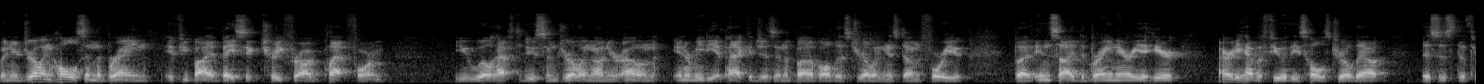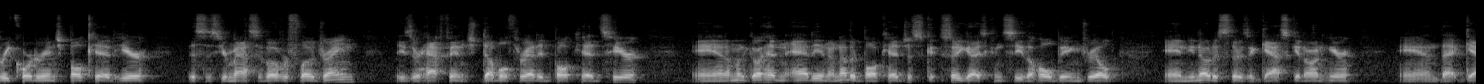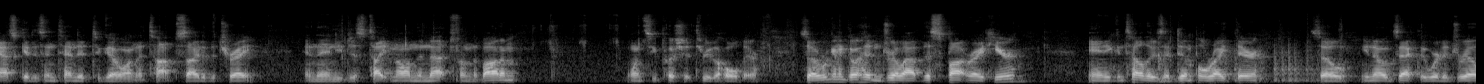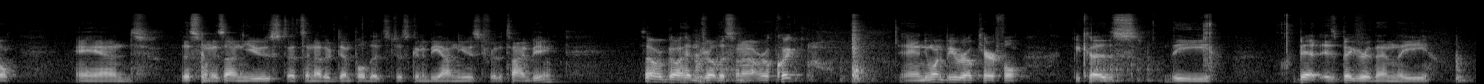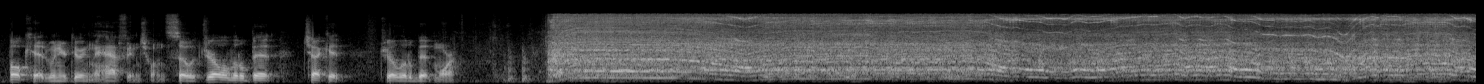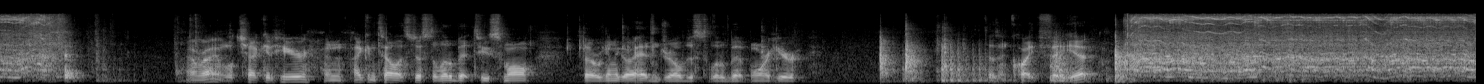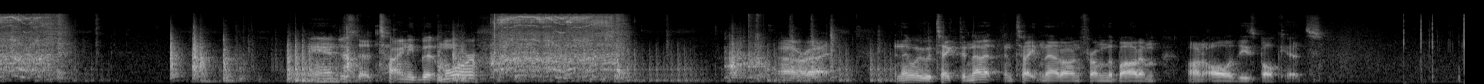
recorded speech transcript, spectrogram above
when you're drilling holes in the brain, if you buy a basic TreeFrog platform, you will have to do some drilling on your own. Intermediate packages and above, all this drilling is done for you. But inside the brain area here, I already have a few of these holes drilled out. This is the three quarter inch bulkhead here. This is your massive overflow drain. These are half inch double threaded bulkheads here. And I'm going to go ahead and add in another bulkhead just so you guys can see the hole being drilled. And you notice there's a gasket on here and that gasket is intended to go on the top side of the tray and then you just tighten on the nut from the bottom once you push it through the hole there. So we're going to go ahead and drill out this spot right here and you can tell there's a dimple right there so you know exactly where to drill and this one is unused that's another dimple that's just going to be unused for the time being so we'll go ahead and drill this one out real quick and you want to be real careful because the bit is bigger than the bulkhead when you're doing the half inch ones so drill a little bit check it drill a little bit more Alright, we'll check it here, and I can tell it's just a little bit too small, so we're going to go ahead and drill just a little bit more here. Doesn't quite fit yet. And just a tiny bit more. Alright, and then we would take the nut and tighten that on from the bottom on all of these bulkheads.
